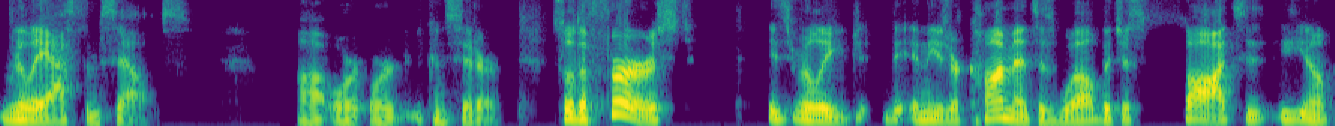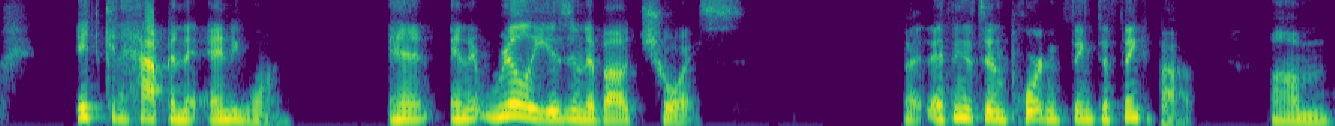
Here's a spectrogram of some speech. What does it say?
really ask themselves uh, or or consider. So the first is really, and these are comments as well, but just thoughts. You know, it can happen to anyone and and it really isn't about choice i, I think it's an important thing to think about um,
